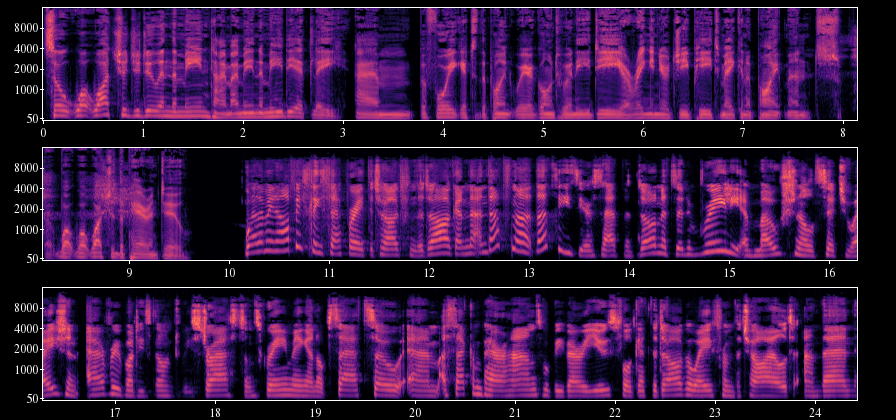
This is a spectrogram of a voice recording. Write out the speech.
So what what should you do in the meantime? I mean, immediately um, before you get to the point where you're going to an ED or ringing your GP to make an appointment, what what what should the parent do? Well, I mean, obviously separate the child from the dog, and, and that's not, that's easier said than done. It's a really emotional situation. Everybody's going to be stressed and screaming and upset. So, um, a second pair of hands would be very useful. Get the dog away from the child. And then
